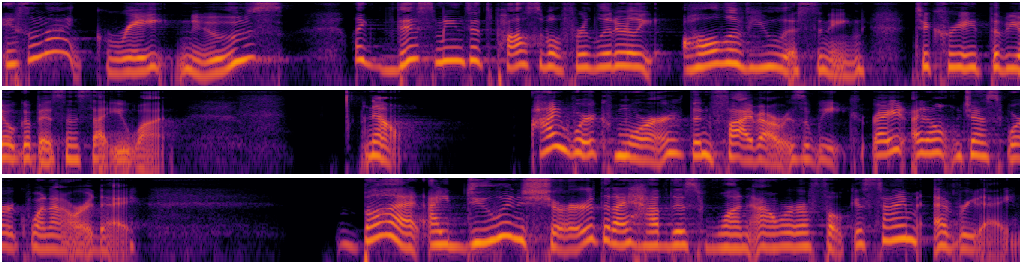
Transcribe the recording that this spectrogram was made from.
Isn't that great news? Like, this means it's possible for literally all of you listening to create the yoga business that you want. Now, I work more than five hours a week, right? I don't just work one hour a day. But I do ensure that I have this one hour of focus time every day.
